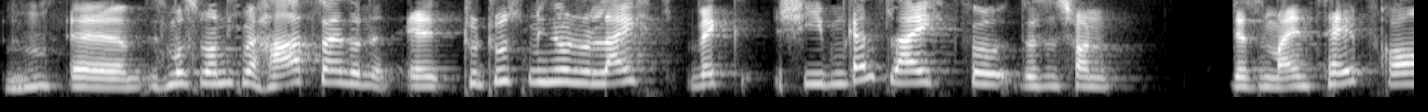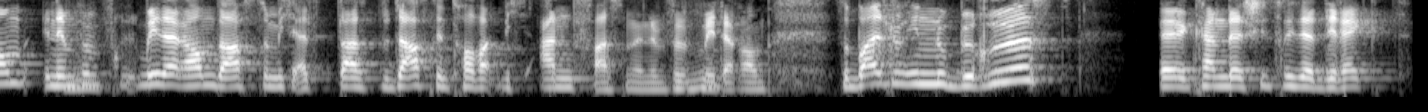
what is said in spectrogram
Mhm. Ähm, es muss noch nicht mehr hart sein, sondern äh, du tust mich nur so leicht wegschieben, ganz leicht. So, das ist schon, das ist mein Safe-Raum. In dem Mhm. 5-Meter-Raum darfst du mich als, du darfst den Torwart nicht anfassen in dem 5-Meter-Raum. Sobald du ihn nur berührst, äh, kann der Schiedsrichter direkt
